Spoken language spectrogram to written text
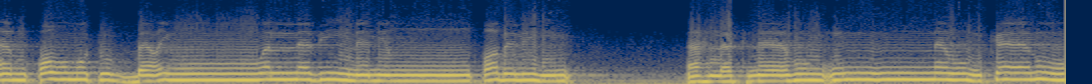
أم قوم تبع والذين من قبلهم أهلكناهم إنهم كانوا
